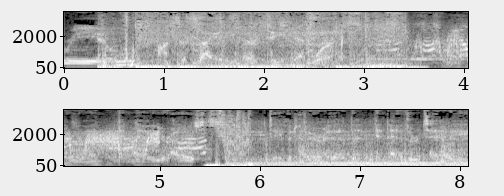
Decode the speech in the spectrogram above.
Real on Society 13 Networks. Everyone, and now your hosts, David Fairhead and Heather Teddy.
